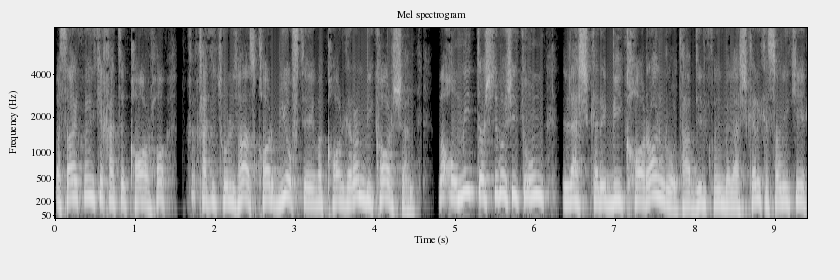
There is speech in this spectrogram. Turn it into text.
و سعی کنید که خط کارها خط تولیدها از کار بیفته و کارگران بیکار شن. و امید داشته باشید که اون لشکر بیکاران رو تبدیل کنید به لشکر کسانی که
